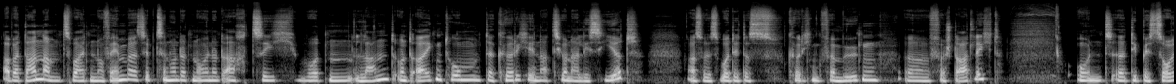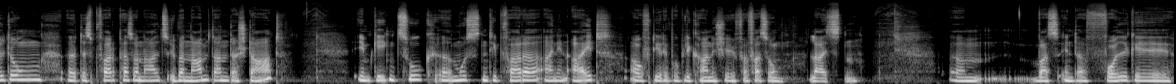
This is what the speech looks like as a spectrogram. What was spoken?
Aber dann am 2. November 1789 wurden Land und Eigentum der Kirche nationalisiert. Also es wurde das Kirchenvermögen äh, verstaatlicht und äh, die Besoldung äh, des Pfarrpersonals übernahm dann der Staat. Im Gegenzug äh, mussten die Pfarrer einen Eid auf die republikanische Verfassung leisten, was in der Folge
